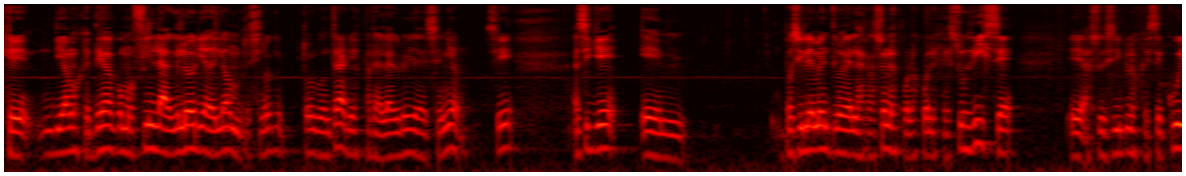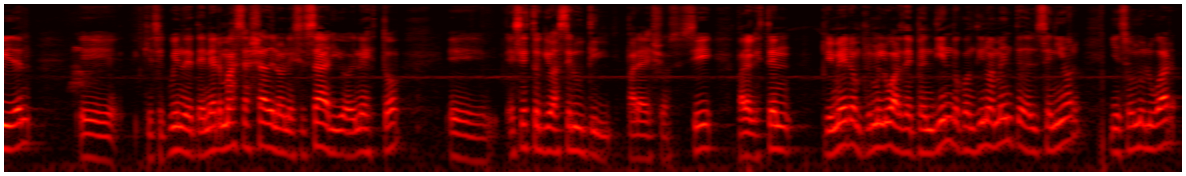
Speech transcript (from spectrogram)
que digamos que tenga como fin la gloria del hombre, sino que todo lo contrario, es para la gloria del Señor, ¿sí? Así que em, posiblemente una de las razones por las cuales Jesús dice eh, a sus discípulos que se cuiden, eh, que se cuiden de tener más allá de lo necesario en esto, eh, es esto que va a ser útil para ellos, ¿sí? Para que estén primero, en primer lugar, dependiendo continuamente del Señor y en segundo lugar,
